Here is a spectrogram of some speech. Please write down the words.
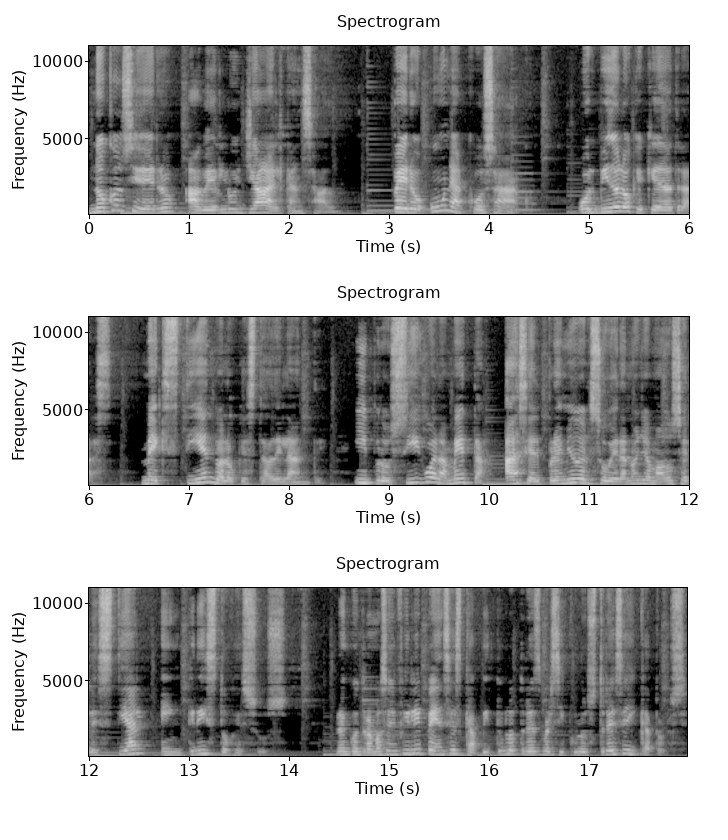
no considero haberlo ya alcanzado, pero una cosa hago, olvido lo que queda atrás, me extiendo a lo que está delante y prosigo a la meta, hacia el premio del soberano llamado celestial en Cristo Jesús. Lo encontramos en Filipenses capítulo 3 versículos 13 y 14.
